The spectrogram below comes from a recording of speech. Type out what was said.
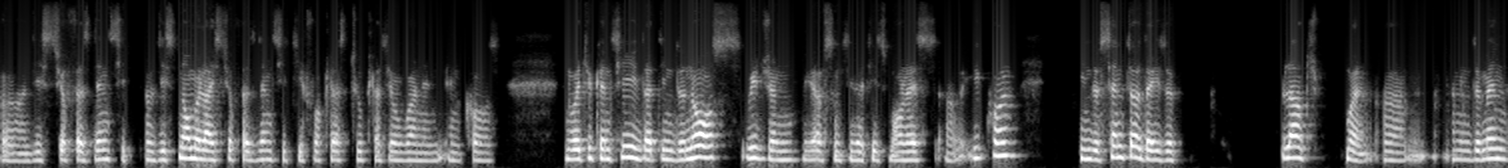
uh, this surface density, of this normalized surface density for class 2, class 01 and, and cores. What you can see is that in the north region, we have something that is more or less uh, equal. In the center, there is a large, well, um, I mean, the main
